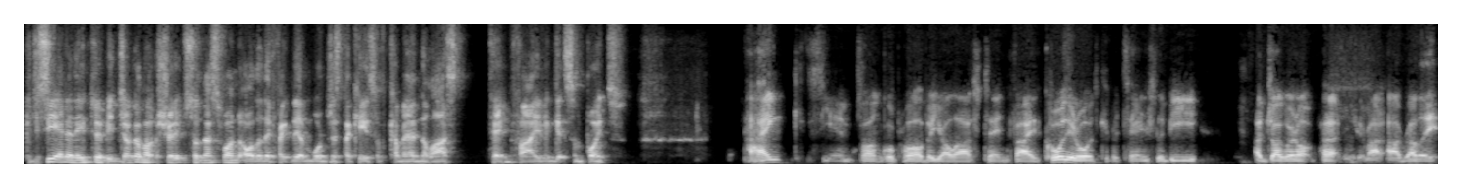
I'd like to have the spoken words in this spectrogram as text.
could you see any of they two be juggernaut shouts on this one, or do they think they're more just a case of coming in the last 10 5 and get some points? I think CM Punk will probably be your last 10 5. Cody Rhodes could potentially be a juggernaut pick. I, I really,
